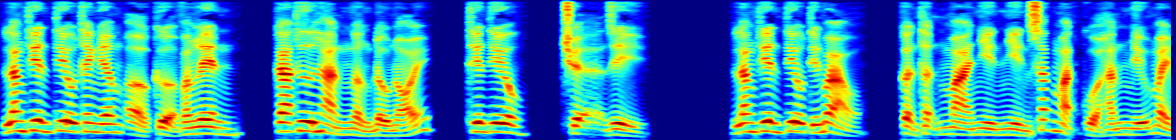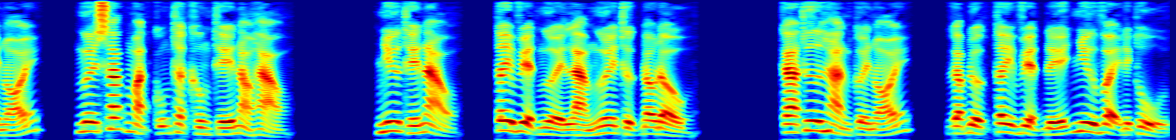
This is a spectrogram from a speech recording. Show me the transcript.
Lăng thiên tiêu thanh âm ở cửa vang lên, ca thư hàn ngẩng đầu nói, thiên tiêu, chuyện gì? Lăng thiên tiêu tiến vào, cẩn thận mà nhìn nhìn sắc mặt của hắn nhíu mày nói, ngươi sắc mặt cũng thật không thế nào hảo. Như thế nào, Tây Việt người làm ngươi thực đau đầu. Ca Thư Hàn cười nói, gặp được Tây Việt đế như vậy địch thủ,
